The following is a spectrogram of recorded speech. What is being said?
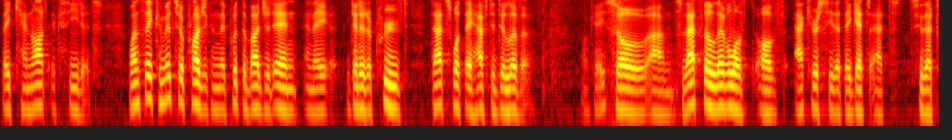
They cannot exceed it. Once they commit to a project and they put the budget in and they get it approved, that's what they have to deliver. Okay, so, um, so that's the level of, of accuracy that they get at to that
